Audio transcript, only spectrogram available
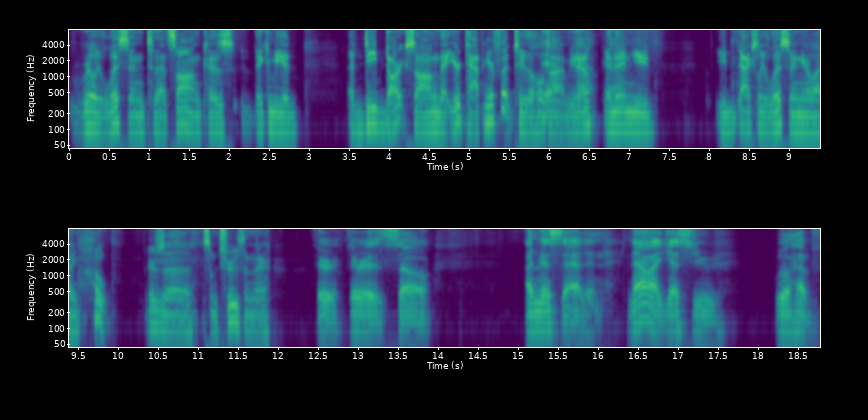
really listen to that song because it can be a a deep dark song that you're tapping your foot to the whole Yeah, time, you know. yeah, and yeah. then you you actually listen, you're like, "Oh, there's uh some truth in there." There, there is. So I miss that, and now I guess you will have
